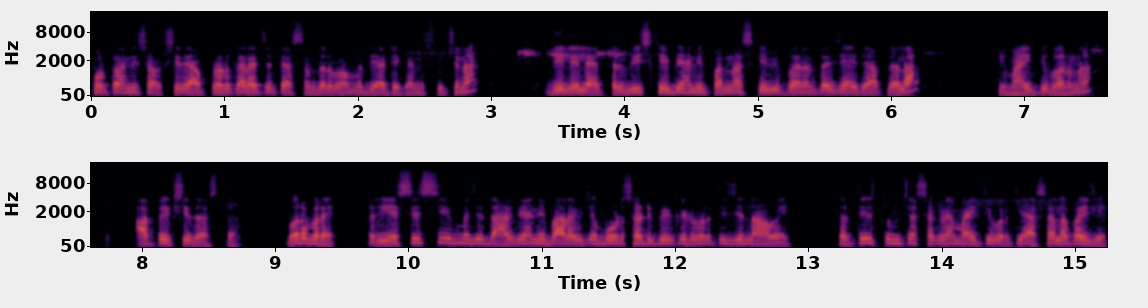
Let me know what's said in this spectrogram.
फोटो आणि स्वाक्षरी अपलोड करायचे त्या संदर्भामध्ये या ठिकाणी सूचना दिलेल्या आहेत. तर वीस के बी आणि पन्नास के बी पर्यंत जे आहे ते आपल्याला ही माहिती भरणं अपेक्षित असतं. बरोबर आहे? तर एस एस सी म्हणजे दहावी आणि बारावीच्या बोर्ड सर्टिफिकेटवरती जे नाव आहे तर तेच तुमच्या सगळ्या माहितीवरती असायला पाहिजे.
